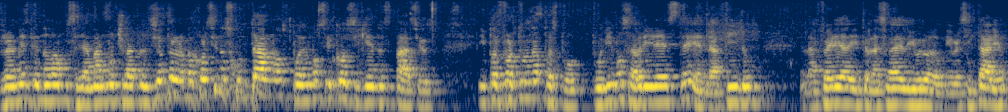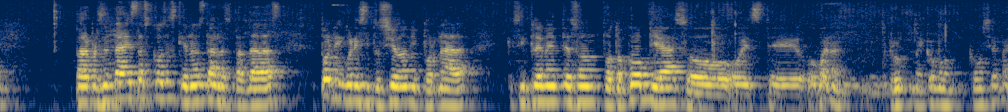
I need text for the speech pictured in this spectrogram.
realmente no vamos a llamar mucho la atención, pero a lo mejor si nos juntamos podemos ir consiguiendo espacios. Y por fortuna pues pudimos abrir este en la FILU, en la Feria Internacional del Libro Universitario, para presentar estas cosas que no están respaldadas por ninguna institución ni por nada, que simplemente son fotocopias o, este, o bueno, ¿cómo, ¿cómo, se llama?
